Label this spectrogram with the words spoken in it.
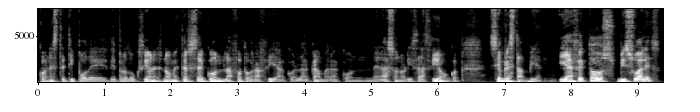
con este tipo de, producciones, ¿no? Meterse con la fotografía, con la cámara, con la sonorización, siempre están bien. Y a efectos visuales,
